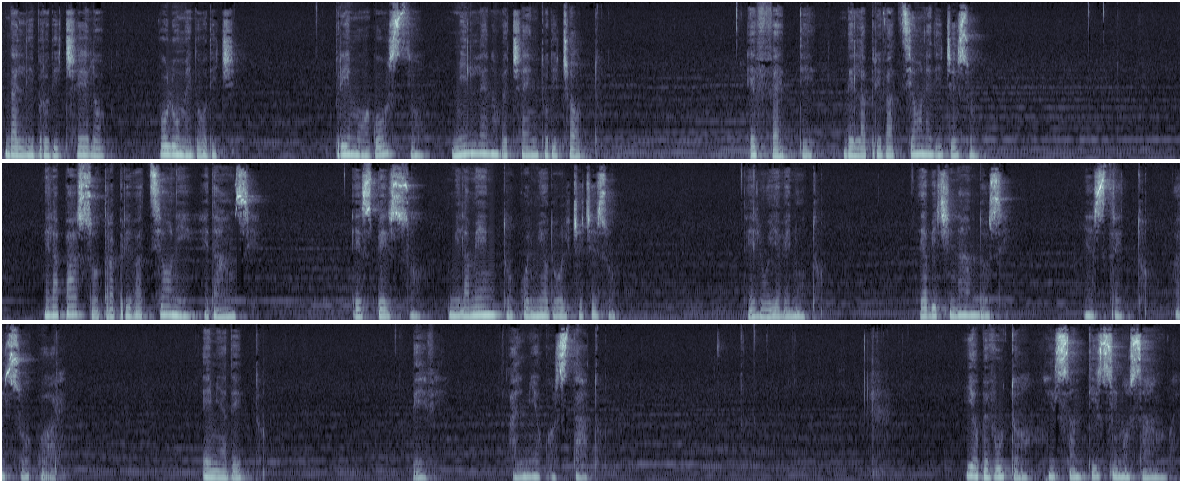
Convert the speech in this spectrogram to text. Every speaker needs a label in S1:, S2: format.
S1: Dal Libro di Cielo, volume 12, 1 agosto 1918. Effetti della privazione di Gesù. Me la passo tra privazioni ed ansie e spesso mi lamento col mio dolce Gesù. E lui è venuto e avvicinandosi mi ha stretto al suo cuore e mi ha detto, bevi al mio costato. Io ho bevuto il santissimo sangue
